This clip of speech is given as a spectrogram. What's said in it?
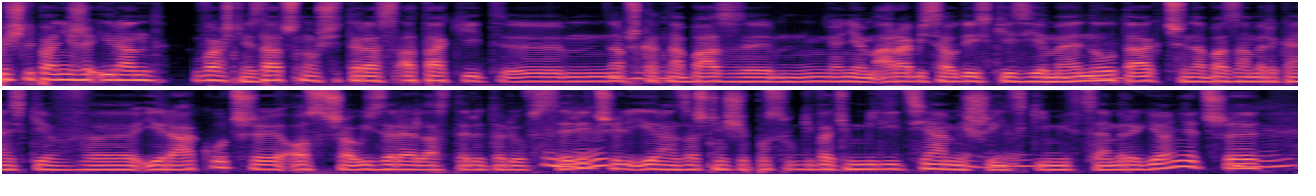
Myśli pani, że Iran właśnie zaczną się teraz ataki na przykład na bazy, ja nie wiem, Arabii Saudyjskiej z Jemenu, tak, czy na bazy amerykańskie w Iraku, czy ostrzał Izraela z terytoriów Syrii, Mhm. czyli Iran zacznie się posługiwać milicjami szyickimi w całym regionie, czy Mhm.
